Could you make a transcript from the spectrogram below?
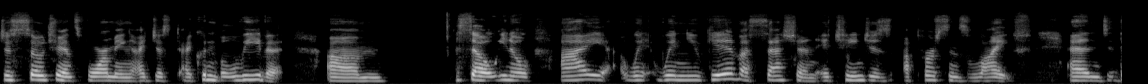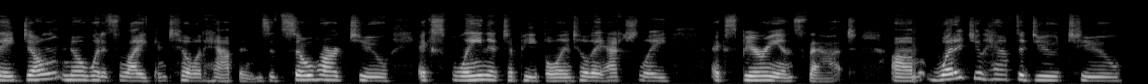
just so transforming. I just i couldn't believe it. Um so you know i when, when you give a session it changes a person's life and they don't know what it's like until it happens. It's so hard to explain it to people until they actually experience that. Um, what did you have to do to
